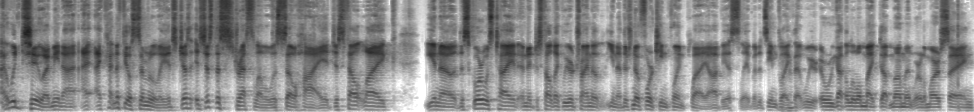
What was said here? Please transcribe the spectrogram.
I would too. I mean, I, I kind of feel similarly. It's just it's just the stress level was so high. It just felt like you know the score was tight, and it just felt like we were trying to you know there's no 14 point play obviously, but it seemed like mm-hmm. that we or we got the little mic'd up moment where Lamar's saying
